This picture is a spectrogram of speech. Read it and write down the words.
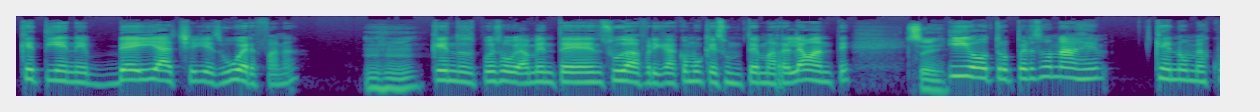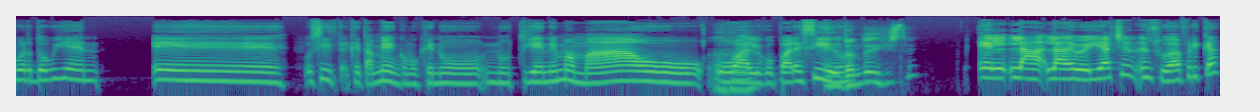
que tiene VIH y es huérfana, que entonces, pues, obviamente en Sudáfrica como que es un tema relevante. Sí. Y otro personaje que no me acuerdo bien, eh, sí, que también como que no, no tiene mamá o, algo parecido. ¿En dónde dijiste? El- la, la de VIH en, en Sudáfrica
